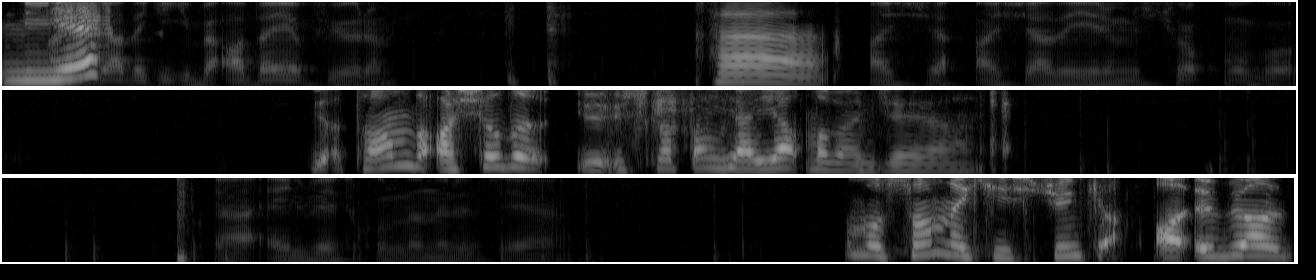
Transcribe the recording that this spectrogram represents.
Niye? Aşağıdaki gibi ada yapıyorum. Ha. Aşağı aşağıda yerimiz çok mu bol? Ya tamam da aşağıda e, üst kattan yer yapma bence ya. Ya elbet kullanırız ya. Ama sonraki iş çünkü a, öbür a-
